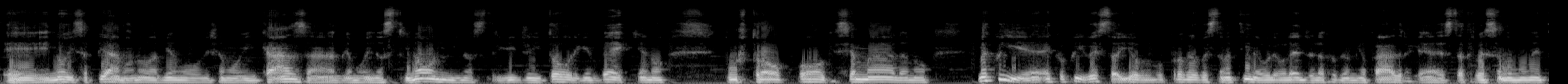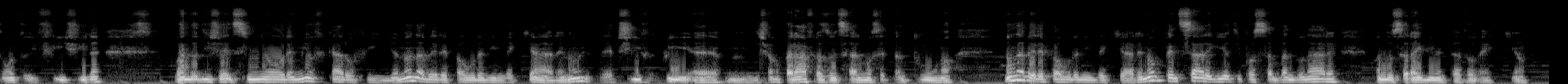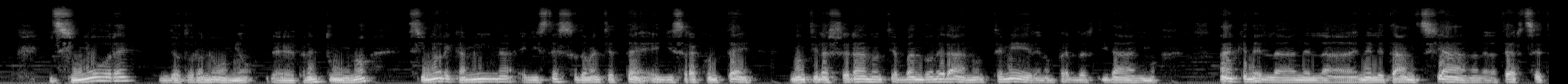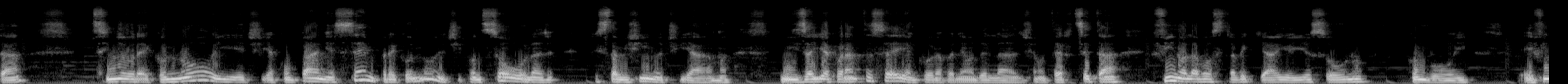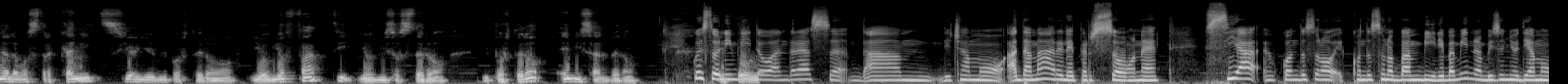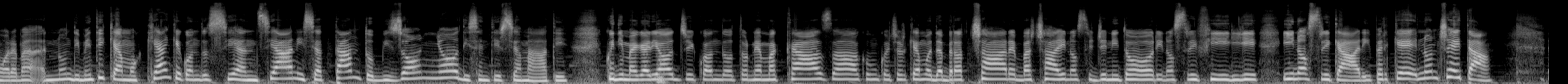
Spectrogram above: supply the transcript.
e noi sappiamo, no? abbiamo diciamo, in casa, abbiamo i nostri nonni, i nostri genitori che invecchiano purtroppo, che si ammalano. Ma qui, eh, ecco qui, questo io proprio questa mattina volevo leggerla proprio a mio padre che sta attraversando un momento molto difficile quando dice il Signore, mio caro figlio, non avere paura di invecchiare, no? qui eh, diciamo parafraso il Salmo 71, non avere paura di invecchiare, non pensare che io ti possa abbandonare quando sarai diventato vecchio. Il Signore, in Deuteronomio eh, 31, il Signore cammina egli stesso davanti a te, egli sarà con te, non ti lascerà, non ti abbandonerà, non temere, non perderti d'animo. Anche nell'età anziana, nella terza età, Signore è con noi e ci accompagna, è sempre con noi, ci consola, ci sta vicino e ci ama. In Isaia 46, ancora parliamo della diciamo, terza età, fino alla vostra vecchiaia io sono con voi e fino alla vostra canizia io vi porterò, io vi ho fatti, io vi sosterrò, vi porterò e vi salverò. Questo è un invito, Andreas, a, diciamo, ad amare le persone sia eh, quando sono, quando sono, bambini. I bambini hanno bisogno di amore, ma non dimentichiamo che anche quando si è anziani si ha tanto bisogno di sentirsi amati. Quindi magari oggi quando torniamo a casa comunque cerchiamo di abbracciare, baciare i nostri genitori, i nostri figli, i nostri cari, perché non c'è età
